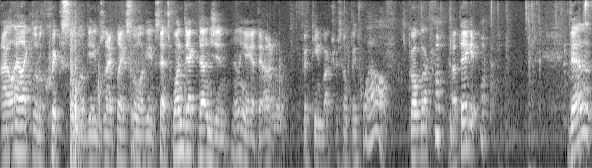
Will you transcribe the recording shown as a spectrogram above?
I, I like little quick solo games when I play a solo game. So that's one deck dungeon. I think I got that, I don't know, 15 bucks or something. 12. 12 bucks? I'll take it. Then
